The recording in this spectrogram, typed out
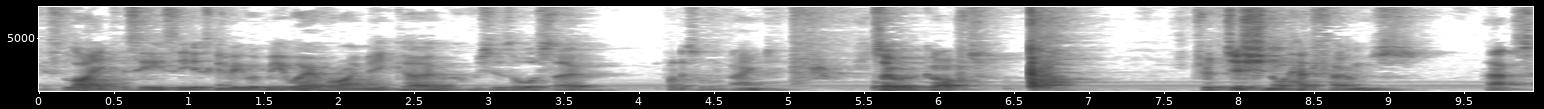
It's light, it's easy, it's going to be with me wherever I may go, which is also what it's all about. So we've got traditional headphones. That's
